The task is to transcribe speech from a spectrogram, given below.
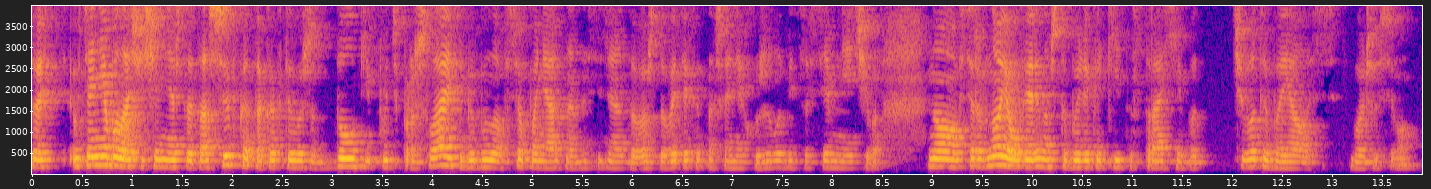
То есть у тебя не было ощущения, что это ошибка, так как ты уже долгий путь прошла, и тебе было все понятно относительно того, что в этих отношениях уже ловить совсем нечего. Но все равно я уверена, что были какие-то страхи. Вот чего ты боялась больше всего?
